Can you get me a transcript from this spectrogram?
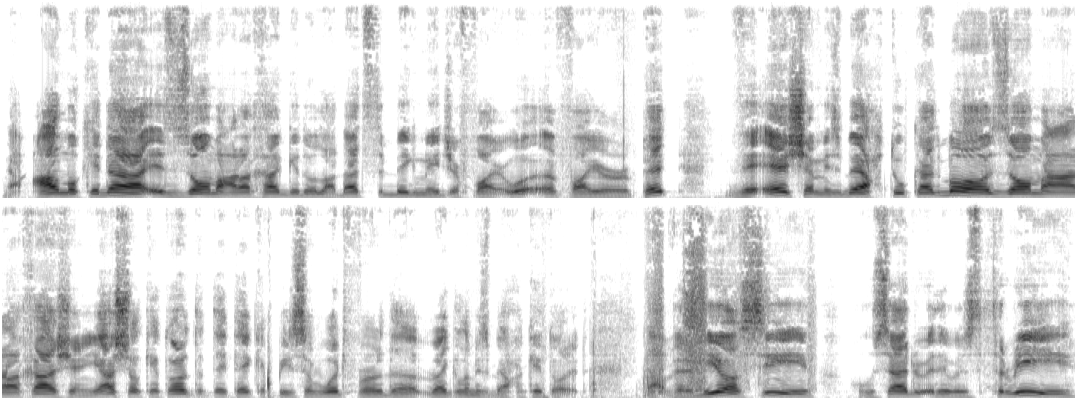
Now, al mokeda is zo ma'aracha gedola. That's the big major fire uh, fire pit. Ve'esh mizbeach tu kadbo zo ma'aracha sheniyah shel ketoret, that they take a piece of wood for the regular mizbeach ketoret. Now, Verbi who said there was three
